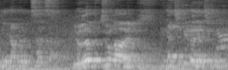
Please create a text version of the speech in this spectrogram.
ndinakho lokuthathayo You live two lives. phikathi impilo lethu imbili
